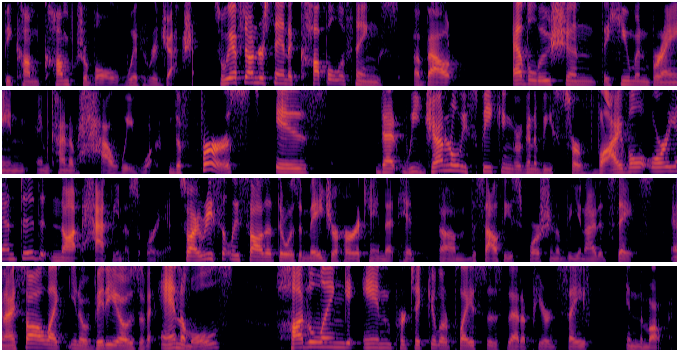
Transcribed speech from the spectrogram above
become comfortable with rejection? So, we have to understand a couple of things about evolution, the human brain, and kind of how we work. The first is that we generally speaking are going to be survival oriented, not happiness oriented. So I recently saw that there was a major hurricane that hit um, the southeast portion of the United States, and I saw like you know videos of animals huddling in particular places that appeared safe in the moment,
